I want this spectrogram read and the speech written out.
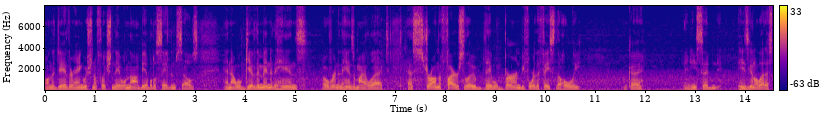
on the day of their anguish and affliction, they will not be able to save themselves, and I will give them into the hands, over into the hands of my elect, as straw in the fire, so they will burn before the face of the holy. Okay? And he said he's going to let us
